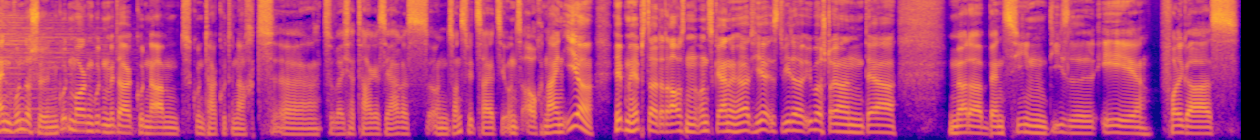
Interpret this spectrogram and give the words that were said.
Einen wunderschönen guten Morgen, guten Mittag, guten Abend, guten Tag, gute Nacht, äh, zu welcher Tages-, Jahres- und sonst wie Zeit Sie uns auch, nein, ihr hippen Hipster da draußen uns gerne hört. Hier ist wieder Übersteuern, der Mörder, Benzin, Diesel, E, Vollgas,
